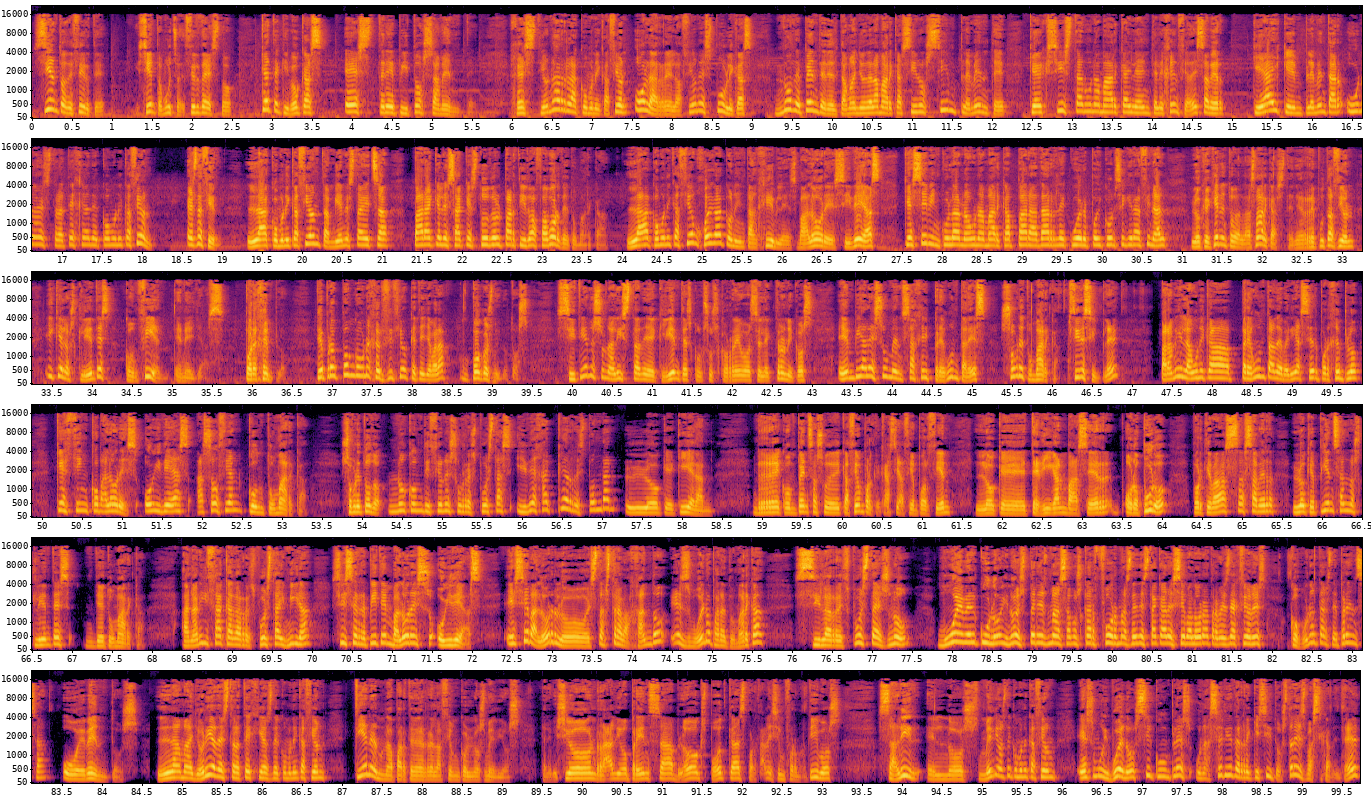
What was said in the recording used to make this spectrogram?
Siento decirte, y siento mucho decirte esto, que te equivocas estrepitosamente. Gestionar la comunicación o las relaciones públicas no depende del tamaño de la marca, sino simplemente que exista una marca y la inteligencia de saber que hay que implementar una estrategia de comunicación. Es decir, la comunicación también está hecha para que le saques todo el partido a favor de tu marca. La comunicación juega con intangibles, valores, ideas que se vinculan a una marca para darle cuerpo y conseguir al final lo que quieren todas las marcas, tener reputación y que los clientes confíen en ellas. Por ejemplo, te propongo un ejercicio que te llevará pocos minutos. Si tienes una lista de clientes con sus correos electrónicos, envíales un mensaje y pregúntales sobre tu marca. Así de simple, ¿eh? Para mí la única pregunta debería ser, por ejemplo, ¿qué cinco valores o ideas asocian con tu marca? Sobre todo, no condiciones sus respuestas y deja que respondan lo que quieran. Recompensa su dedicación porque casi al 100% lo que te digan va a ser oro puro porque vas a saber lo que piensan los clientes de tu marca. Analiza cada respuesta y mira si se repiten valores o ideas. ¿Ese valor lo estás trabajando? ¿Es bueno para tu marca? Si la respuesta es no, mueve el culo y no esperes más a buscar formas de destacar ese valor a través de acciones como notas de prensa o eventos. La mayoría de estrategias de comunicación tienen una parte de relación con los medios. Televisión, radio, prensa, blogs, podcasts, portales informativos. Salir en los medios de comunicación es muy bueno si cumples una serie de requisitos, tres básicamente. ¿eh?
